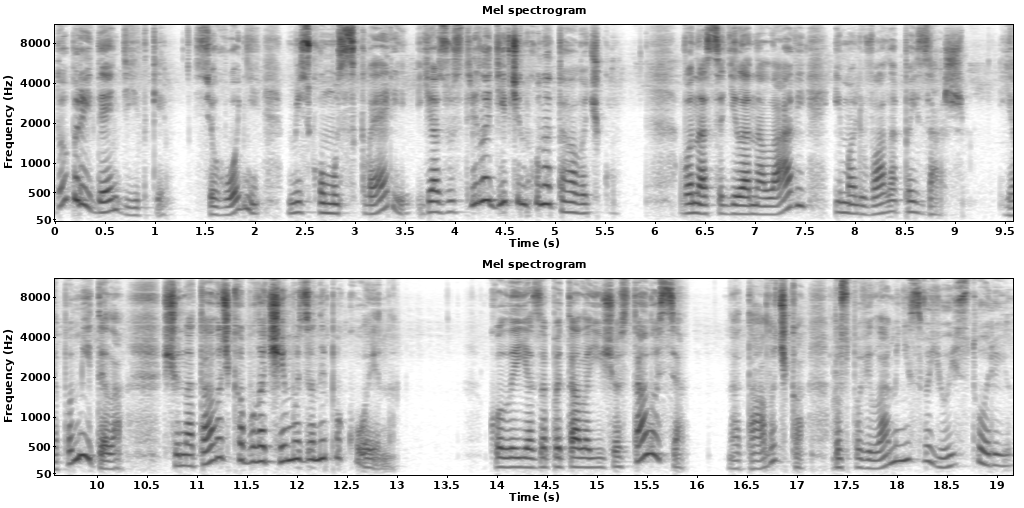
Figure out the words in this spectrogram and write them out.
Добрий день, дітки! Сьогодні в міському сквері я зустріла дівчинку Наталочку. Вона сиділа на лаві і малювала пейзаж. Я помітила, що Наталочка була чимось занепокоєна. Коли я запитала її, що сталося, Наталочка розповіла мені свою історію.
